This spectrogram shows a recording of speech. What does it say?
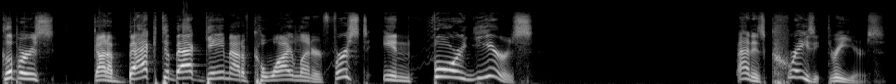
Clippers got a back-to-back game out of Kawhi Leonard, first in four years. That is crazy. Three years,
